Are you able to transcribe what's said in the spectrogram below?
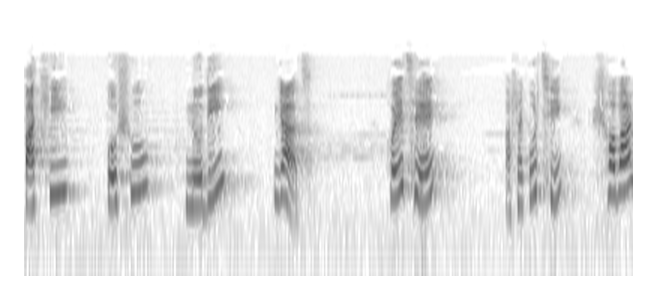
পাখি, পশু, নদী, গাছ। হয়েছে, আশা করছি, সবার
